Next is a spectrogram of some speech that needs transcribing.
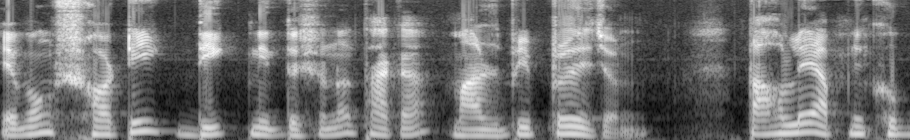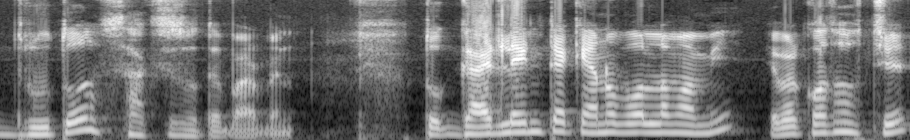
এবং সঠিক দিক নির্দেশনা থাকা মাস্ট বি প্রয়োজন। তাহলে আপনি খুব দ্রুত সাকসেস হতে পারবেন। তো গাইডলাইনটা কেন বললাম আমি? এবার কথা হচ্ছে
